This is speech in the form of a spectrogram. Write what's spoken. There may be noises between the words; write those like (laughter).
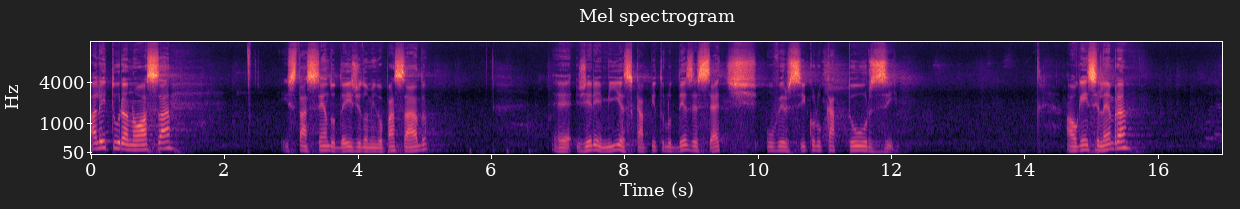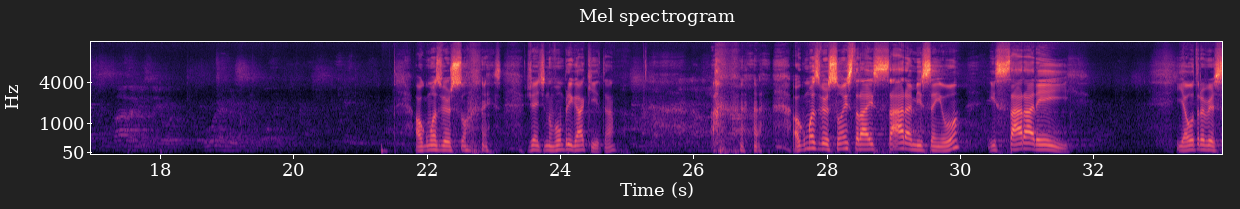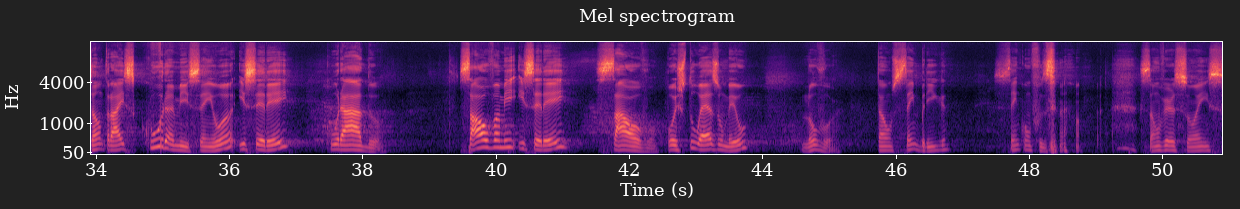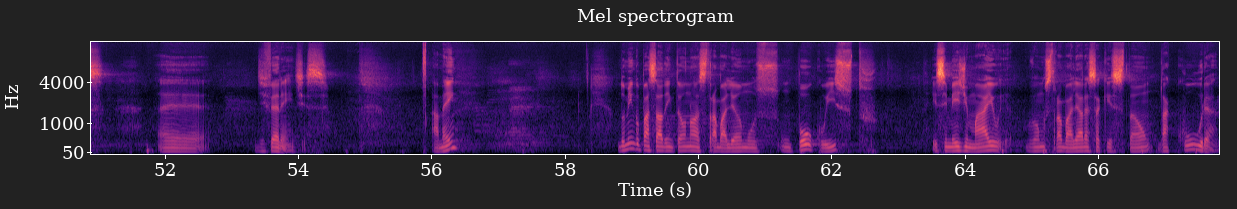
A leitura nossa está sendo desde domingo passado, é, Jeremias capítulo 17, o versículo 14. Alguém se lembra? Algumas versões. (laughs) Gente, não vão brigar aqui, tá? (laughs) Algumas versões traz sara-me, Senhor, e sararei. E a outra versão traz cura-me, Senhor, e serei curado. Salva-me e serei salvo, pois tu és o meu louvor. Então, sem briga, sem confusão, (laughs) são versões é, diferentes. Amém? Domingo passado, então, nós trabalhamos um pouco isto. Esse mês de maio, vamos trabalhar essa questão da cura.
